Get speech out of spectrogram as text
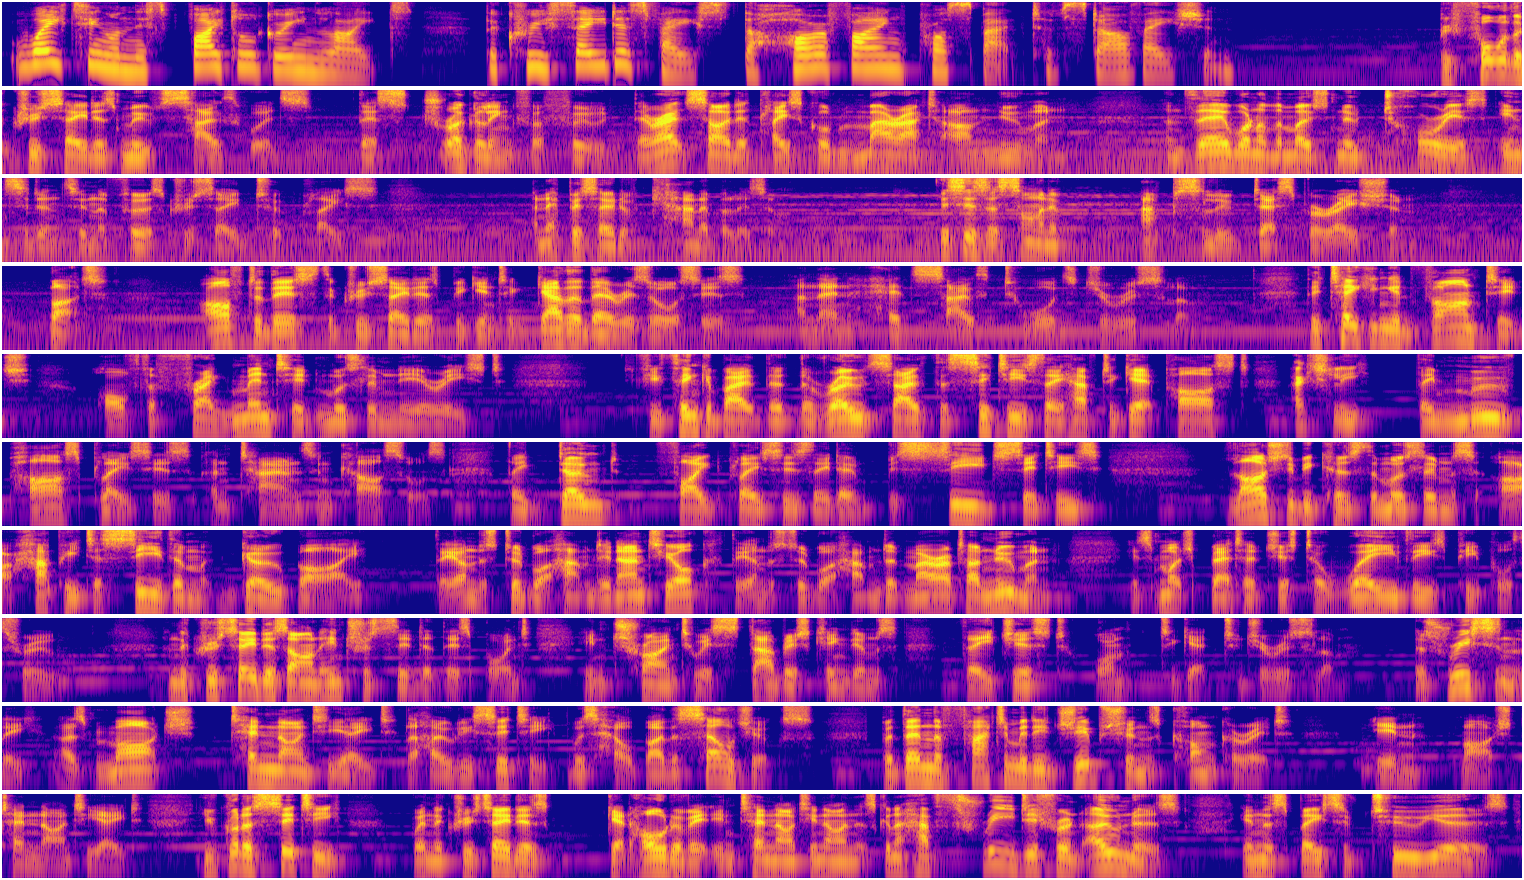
Waiting on this vital green light, the Crusaders faced the horrifying prospect of starvation. Before the Crusaders moved southwards, they're struggling for food. They're outside a place called Marat al Numan, and there one of the most notorious incidents in the First Crusade took place an episode of cannibalism. This is a sign of absolute desperation. But after this, the Crusaders begin to gather their resources and then head south towards Jerusalem. They're taking advantage of the fragmented Muslim Near East. If you think about the, the road south, the cities they have to get past, actually, they move past places and towns and castles. They don't fight places, they don't besiege cities, largely because the Muslims are happy to see them go by. They understood what happened in Antioch, they understood what happened at Marat Numan. It's much better just to wave these people through. And the Crusaders aren't interested at this point in trying to establish kingdoms, they just want to get to Jerusalem. As recently as March 1098, the Holy City was held by the Seljuks, but then the Fatimid Egyptians conquer it in March 1098. You've got a city, when the Crusaders get hold of it in 1099, that's going to have three different owners in the space of two years.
